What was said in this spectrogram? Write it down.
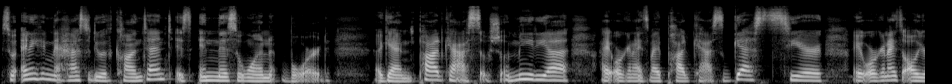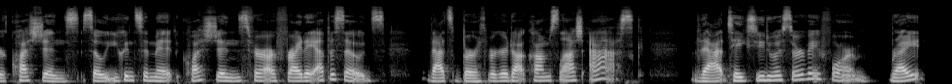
So anything that has to do with content is in this one board. Again, podcast, social media. I organize my podcast guests here. I organize all your questions. So you can submit questions for our Friday episodes. That's birthworker.com slash ask. That takes you to a survey form right?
